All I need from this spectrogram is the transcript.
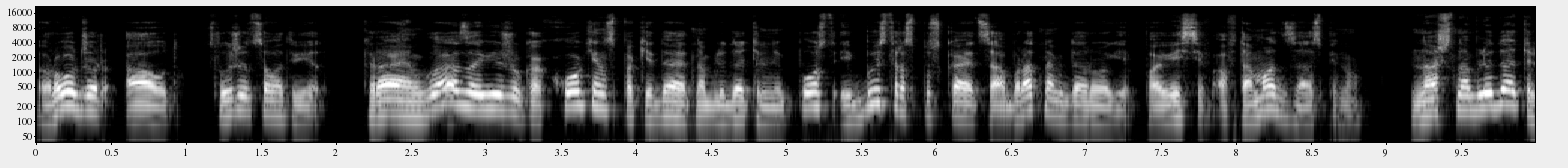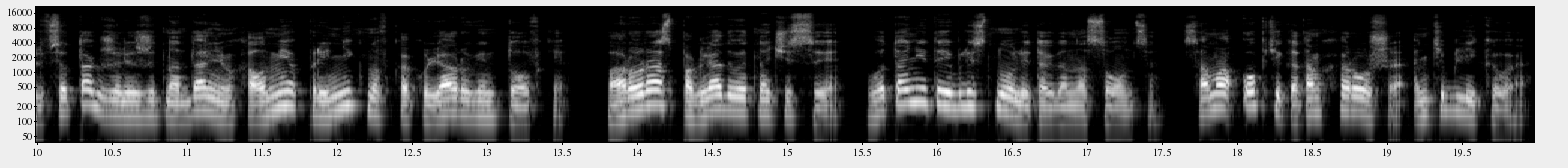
«Роджер, аут», слышится в ответ. Краем глаза вижу, как Хокинс покидает наблюдательный пост и быстро спускается обратно к дороге, повесив автомат за спину. Наш наблюдатель все так же лежит на дальнем холме, приникнув к окуляру винтовки. Пару раз поглядывает на часы. Вот они-то и блеснули тогда на солнце. Сама оптика там хорошая, антибликовая.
